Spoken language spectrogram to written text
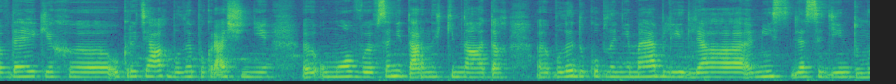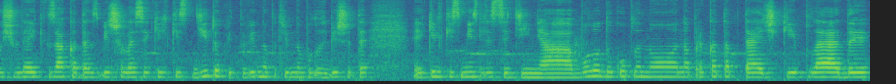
В деяких е, укриттях були покращені е, умови в санітарних кімнатах, е, були докуплені меблі для місць для сидінь, тому що в деяких закладах збільшилася кількість діток, відповідно потрібно було збільшити кількість місць для сидіння. Було докуплено, наприклад, аптечки, пледи,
